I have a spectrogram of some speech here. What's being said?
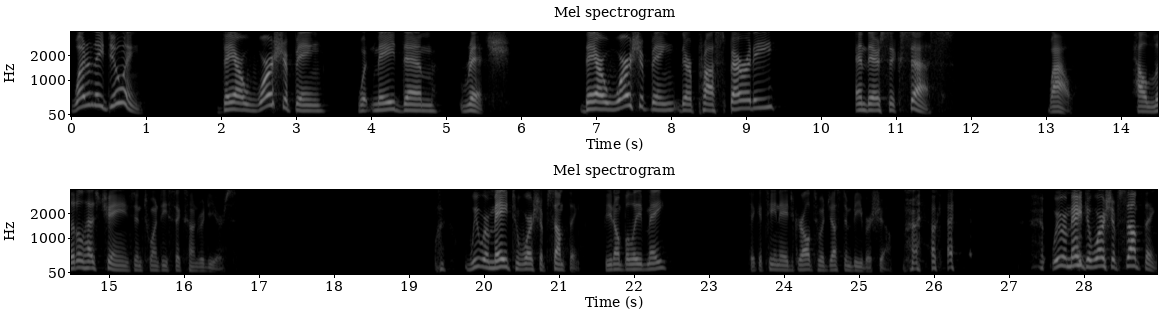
What are they doing? They are worshiping what made them rich. They are worshiping their prosperity and their success. Wow, how little has changed in 2,600 years. We were made to worship something. If you don't believe me, take a teenage girl to a Justin Bieber show. okay? We were made to worship something.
